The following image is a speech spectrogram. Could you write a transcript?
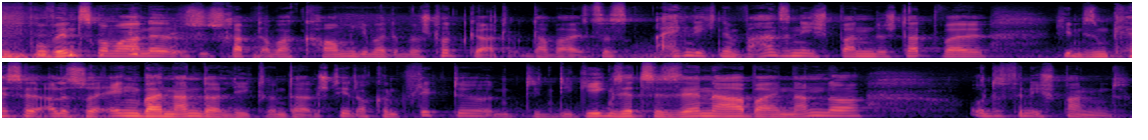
Provinzromane, es schreibt aber kaum jemand über Stuttgart. Und dabei ist es eigentlich eine wahnsinnig spannende Stadt, weil hier in diesem Kessel alles so eng beieinander liegt. Und da entstehen auch Konflikte und die, die Gegensätze sehr nah beieinander. Und das finde ich spannend.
